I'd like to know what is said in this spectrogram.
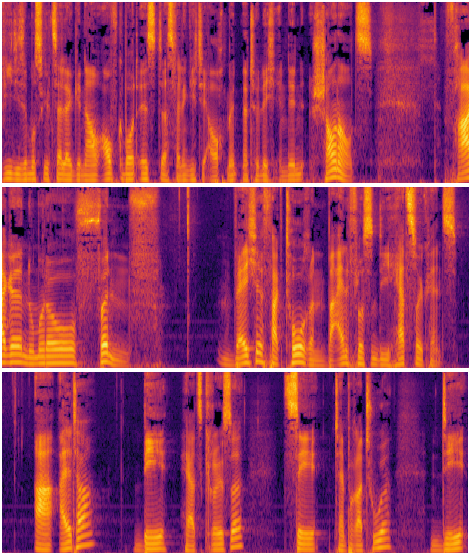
wie diese Muskelzelle genau aufgebaut ist. Das verlinke ich dir auch mit natürlich in den Show Notes. Frage Nummer 5. Welche Faktoren beeinflussen die Herzfrequenz? A. Alter, B. Herzgröße, C. Temperatur, D.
